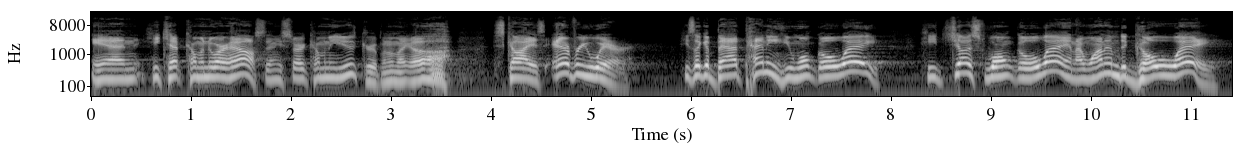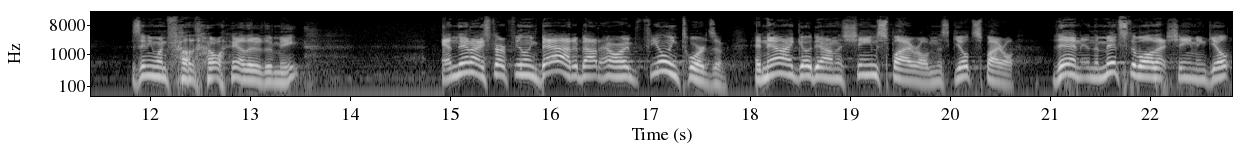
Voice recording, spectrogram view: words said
And he kept coming to our house. Then he started coming to youth group, and I'm like, oh, this guy is everywhere. He's like a bad penny. He won't go away. He just won't go away, and I want him to go away. Has anyone felt that way other than me? And then I start feeling bad about how I'm feeling towards him. And now I go down the shame spiral and this guilt spiral. Then, in the midst of all that shame and guilt,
